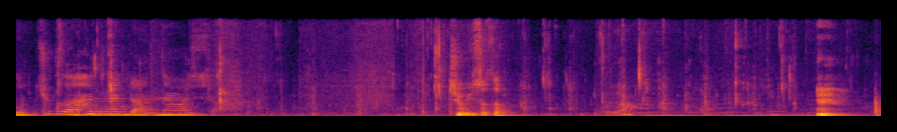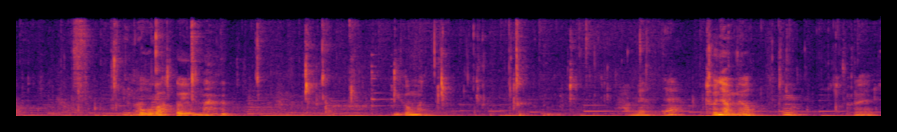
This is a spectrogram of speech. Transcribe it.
고추가 하나도 안 나왔어. 지우고 있었어? 몰라. 보고 봐 이것만 이것만 안 매운데? 전혀 안 매워? 응. 그래?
